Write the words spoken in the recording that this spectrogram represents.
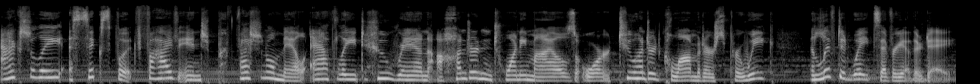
actually a six foot five inch professional male athlete who ran 120 miles or 200 kilometers per week and lifted weights every other day?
